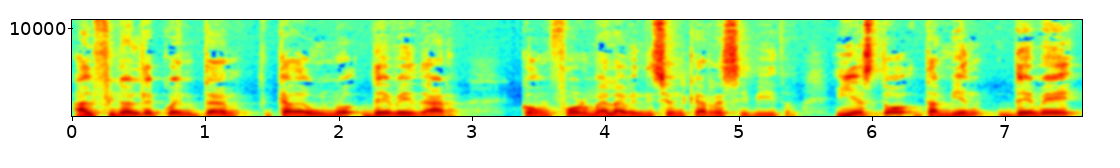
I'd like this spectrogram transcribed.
Al final de cuentas, cada uno debe dar conforme a la bendición que ha recibido. Y esto también debe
